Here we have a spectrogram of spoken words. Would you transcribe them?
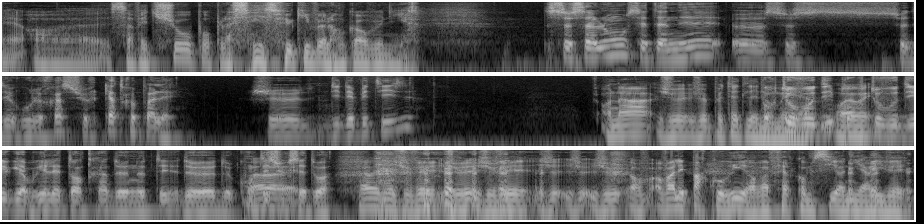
euh, ça va être chaud pour placer ceux qui veulent encore venir. Ce salon, cette année, euh, se, se déroulera sur quatre palais. Je dis des bêtises? On a, je, je vais peut-être les Pour, nommer. tout vous, hein. dire, Ouais, pour ouais. tout vous dire, Gabriel est en train de, noter, de, de compter sur ouais. ses doigts. Ah je vais, je vais, je vais, je- on va les parcourir, on va faire comme si on y arrivait.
